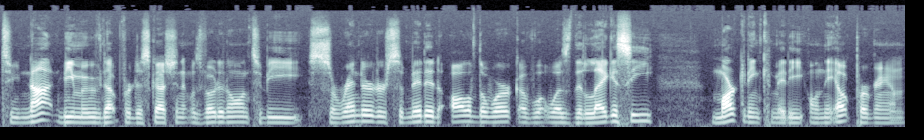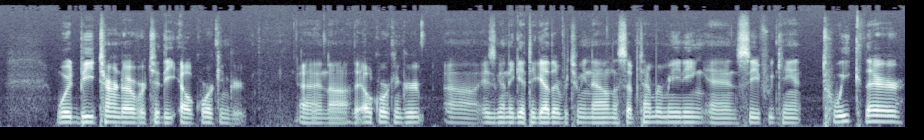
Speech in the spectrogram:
to not be moved up for discussion. It was voted on to be surrendered or submitted. All of the work of what was the legacy marketing committee on the elk program would be turned over to the elk working group. And uh, the elk working group uh, is going to get together between now and the September meeting and see if we can't tweak their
